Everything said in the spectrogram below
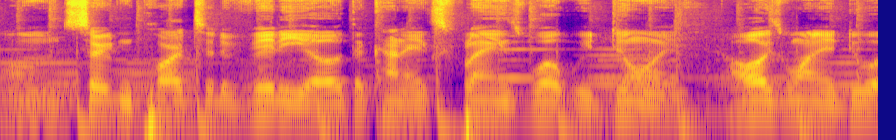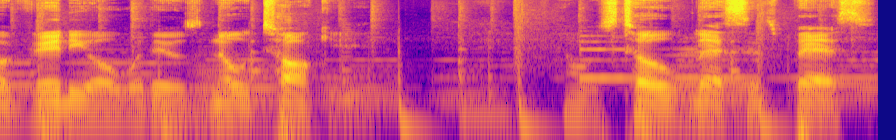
on certain parts of the video that kind of explains what we're doing. I always wanted to do a video where there was no talking. I was told less is best.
